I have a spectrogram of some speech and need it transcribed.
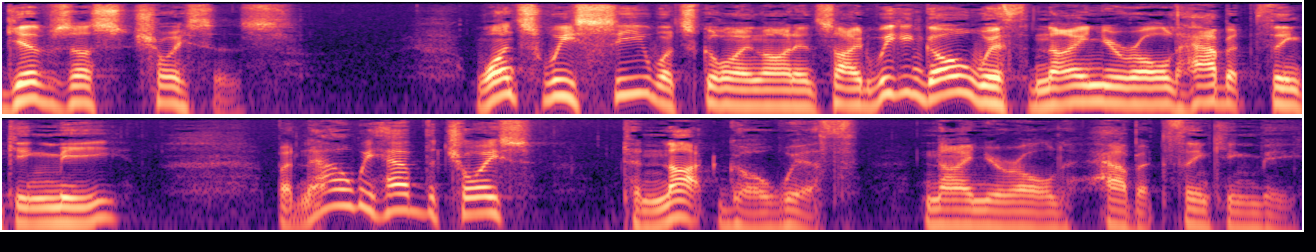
gives us choices. Once we see what's going on inside, we can go with nine year old habit thinking me, but now we have the choice to not go with nine year old habit thinking me.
